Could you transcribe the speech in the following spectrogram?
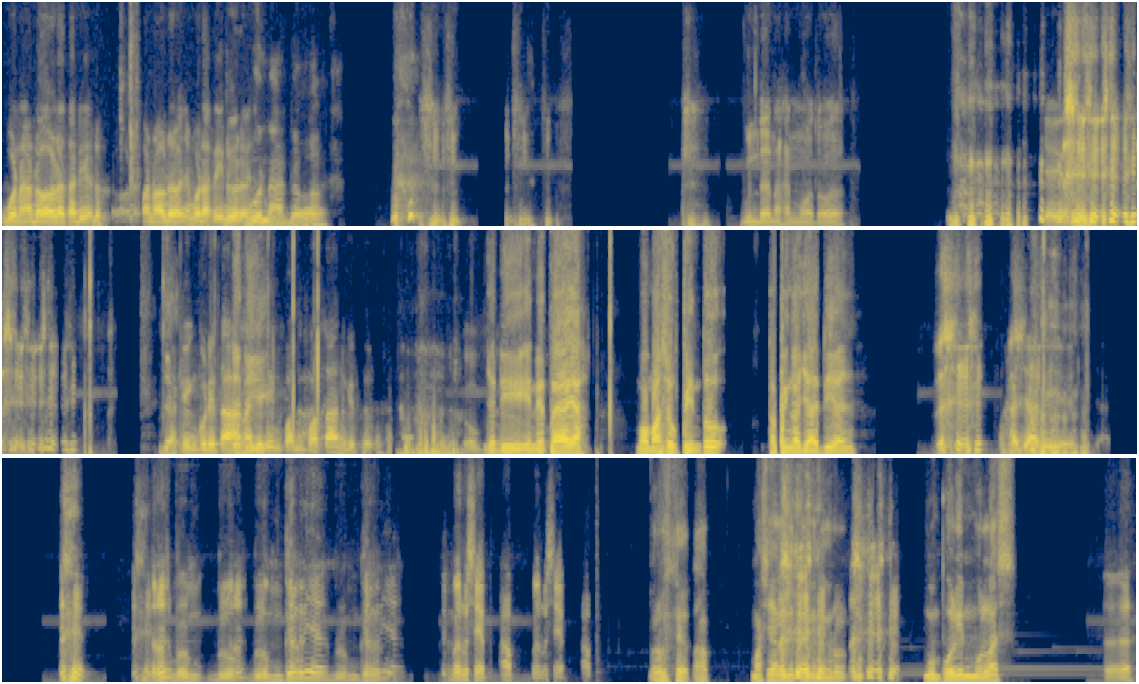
Bonadol dah tadi aduh. Panadolnya udah tidur. anjing. Bunadol. bunda nahan modal Ya itu. Saking ku ditahan jadi- jadi empat-empatan gitu. Jadi ini teh ya mau masuk pintu tapi nggak jadi ya. Nggak jadi. terus belum belum belum ger ya belum ger baru setup baru setup Baru setup. Masih yang ini teh gini, Rul. ngumpulin mulas. eh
